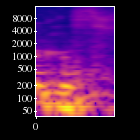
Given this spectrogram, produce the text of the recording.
생각했어.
